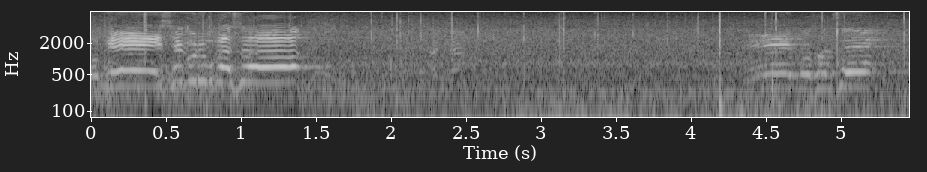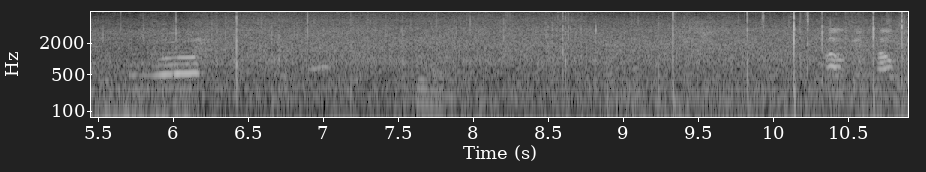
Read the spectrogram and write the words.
오케이 세 그룹 가서 네 노선생 아홉 개 아홉 개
